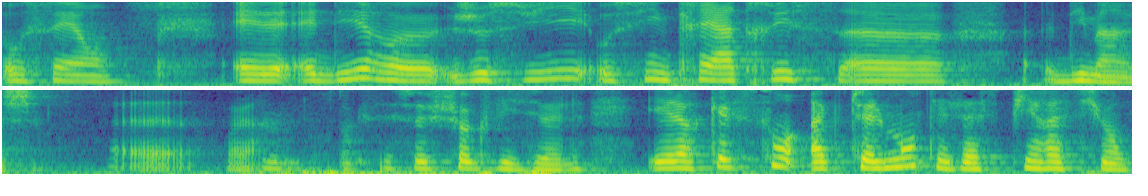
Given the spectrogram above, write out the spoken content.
océan et, et dire euh, je suis aussi une créatrice euh, d'images. Euh, voilà. Hum, donc c'est ce choc visuel. Et alors, quelles sont actuellement tes aspirations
